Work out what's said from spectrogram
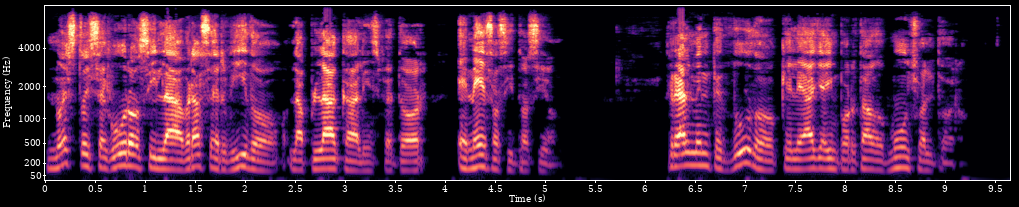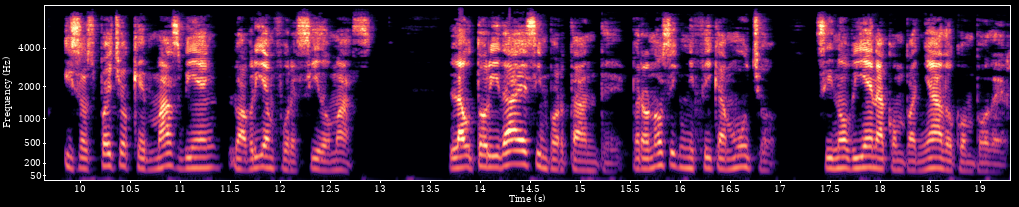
No estoy seguro si la habrá servido la placa al inspector en esa situación. Realmente dudo que le haya importado mucho al toro, y sospecho que más bien lo habría enfurecido más. La autoridad es importante, pero no significa mucho si no viene acompañado con poder.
